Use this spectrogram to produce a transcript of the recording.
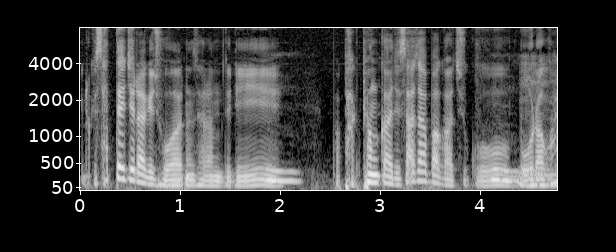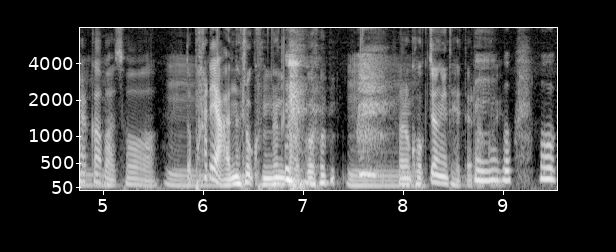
이렇게 삿대질하게 좋아하는 사람들이 음, 막 박평까지 싸잡아가지고 음. 뭐라고 음. 할까 봐서 음. 또 팔이 안으로 굽는다고 음. 저는 걱정이 되더라고요. 네, 뭐, 뭐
